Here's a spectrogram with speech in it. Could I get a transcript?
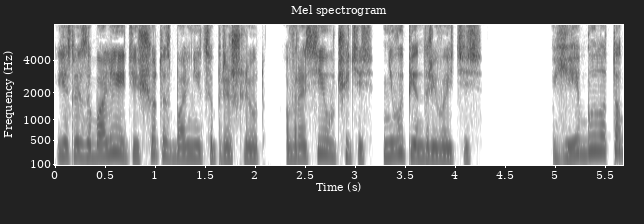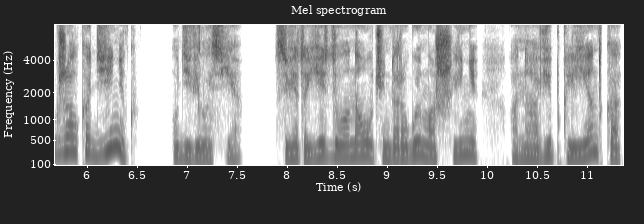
если заболеете, счет из больницы пришлют. В России учитесь, не выпендривайтесь». «Ей было так жалко денег?» — удивилась я. Света ездила на очень дорогой машине, она вип-клиентка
